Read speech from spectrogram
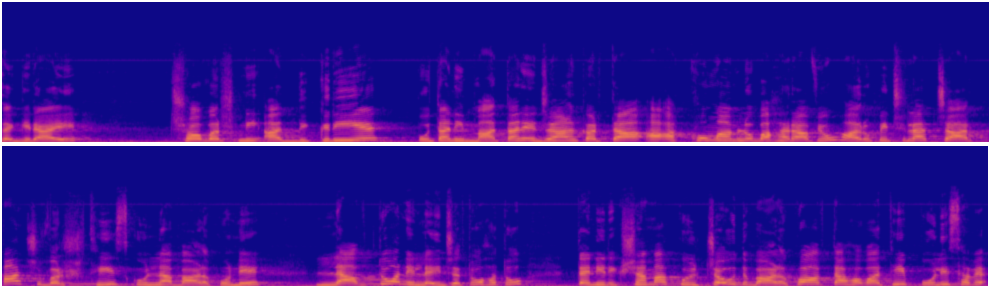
સગીરાએ, છ વર્ષની આ દીકરીએ પોતાની માતાને જાણ કરતા આ આખો મામલો બહાર આવ્યો. આરોપી છેલ્લા ચાર પાંચ વર્ષથી સ્કૂલના બાળકોને લાવતો અને લઈ જતો હતો. તેની રિક્ષામાં કુલ ચૌદ બાળકો આવતા હોવાથી પોલીસ હવે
